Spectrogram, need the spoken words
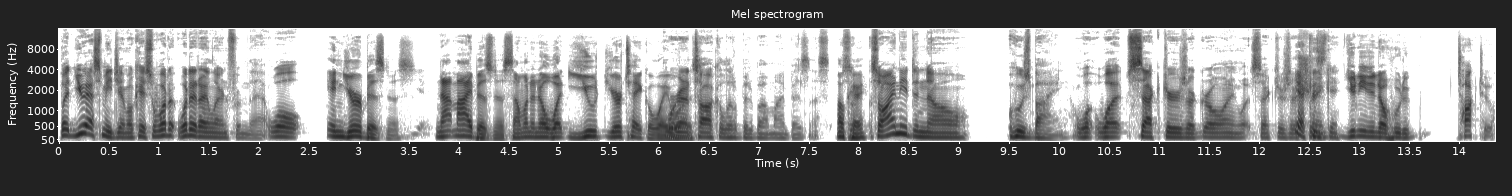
but you asked me, Jim. Okay, so what what did I learn from that? Well, In your business, not my business. I want to know what you your takeaway we're going to talk a little bit about my business. Okay. So, so I need to know who's buying, what what sectors are growing, what sectors are Yeah, because shrinking. you need to know who to talk to.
